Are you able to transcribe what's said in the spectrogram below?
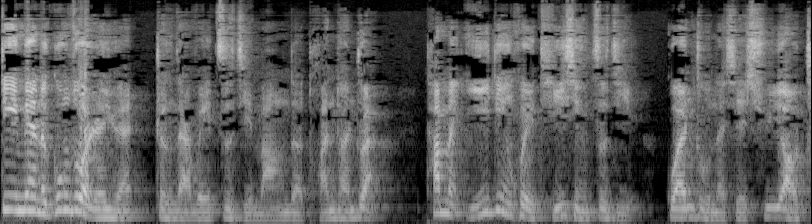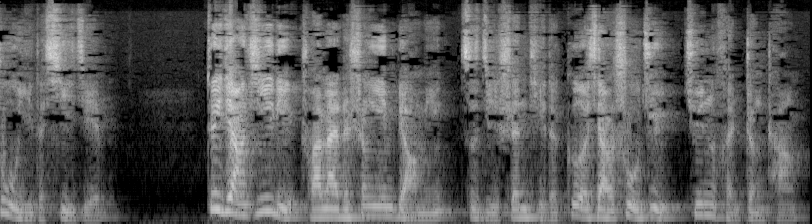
地面的工作人员正在为自己忙得团团转，他们一定会提醒自己关注那些需要注意的细节。对讲机里传来的声音表明，自己身体的各项数据均很正常。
